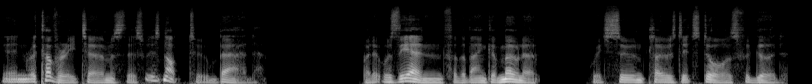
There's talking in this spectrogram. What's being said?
In recovery terms, this was not too bad. But it was the end for the Bank of Mona, which soon closed its doors for good.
